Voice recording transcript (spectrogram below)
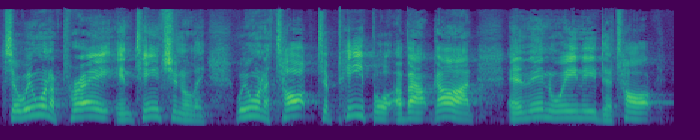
So we want to pray intentionally. We want to talk to people about God, and then we need to talk.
